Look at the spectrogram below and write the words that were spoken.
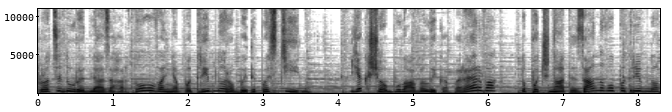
Процедури для загартовування потрібно робити постійно. Якщо була велика перерва, то починати заново потрібно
